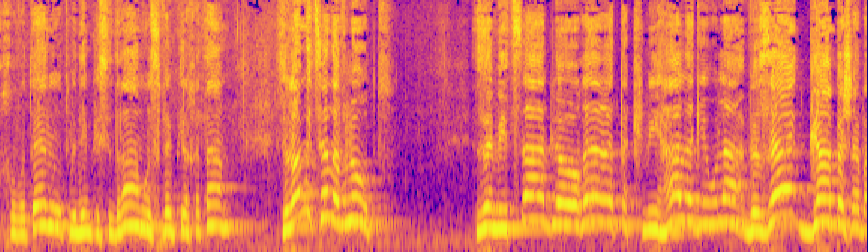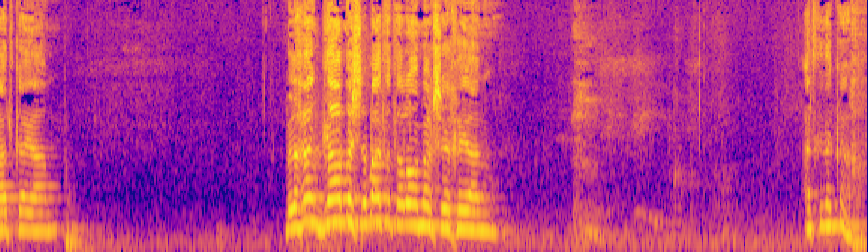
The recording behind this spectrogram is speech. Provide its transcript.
חובותינו, תמידים כסדרם, וסופים כלכתם. זה לא מצד אבלות. זה מצד לעורר את הכמיהה לגאולה, וזה גם בשבת קיים. ולכן גם בשבת אתה לא אומר שהחיינו. עד כדי כך.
